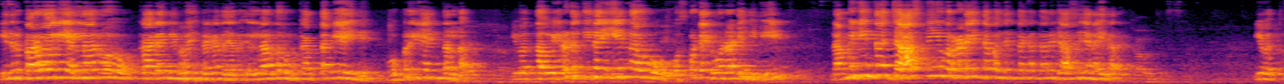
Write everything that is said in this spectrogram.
ಇದ್ರ ಪರವಾಗಿ ಎಲ್ಲರೂ ಕಾರ್ಯನಿರ್ವಹಿಸಬೇಕಾದ ಎಲ್ಲಾರ್ದು ಒಂದು ಕರ್ತವ್ಯ ಇದೆ. ಒಬ್ಬರಿಗೆ ಅಂತಲ್ಲ. ಇವತ್ತು ನಾವು ಎರಡು ದಿನ ಏನ್ ನಾವು ಹೊಸಕೋಟೆಗೆ ಓಡಾಡಿದೀವಿ ನಮಗಿಂತ ಜಾಸ್ತಿ ಹೊರಗಡೆಯಿಂದ ಬಂದಿರ್ತಕ್ಕಂಥವ್ರು ಜಾಸ್ತಿ ಜನ ಇದ್ದಾರೆ. ಇವತ್ತು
